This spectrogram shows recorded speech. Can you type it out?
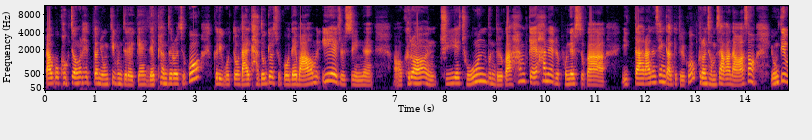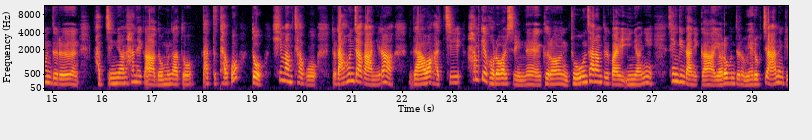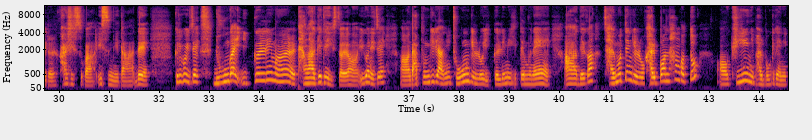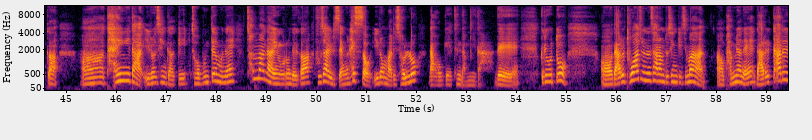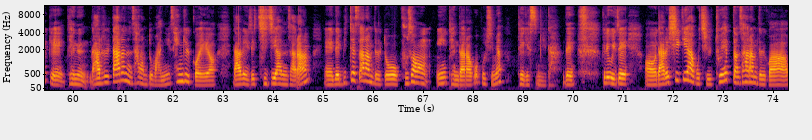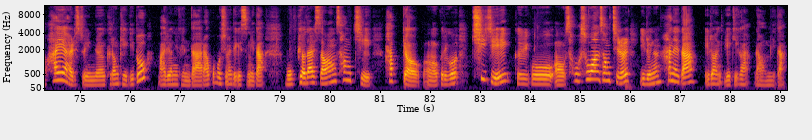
라고 걱정을 했던 용띠분들에겐 내 편 들어주고 그리고 또 날 다독여주고 내 마음을 이해해 줄 수 있는 어, 그런 주위에 좋은 분들과 함께 한 해를 보낼 수가 있다라는 생각이 들고 그런 점사가 나와서 용띠분들은 갑진년 한 해가 너무나도 따뜻하고 또 희망차고 또 나 혼자가 아니라 나와 같이 함께 걸어갈 수 있는 그런 좋은 사람들과의 인연이 생긴다니까 여러분들은 외롭지 않은 길을 가실 수가 있습니다. 네. 그리고 이제 누군가의 이끌림을 당하게 돼 있어요. 이건 이제 어, 나쁜 길이 아닌 좋은 길로 이끌림이기 때문에 아 내가 잘못된 길로 갈 뻔한 것도 어, 귀인이 발복이 되니까 아, 다행이다. 이런 생각이 저분 때문에 천만다행으로 내가 구사일생을 했어. 이런 말이 절로 나오게 된답니다. 네. 그리고 또, 어, 나를 도와주는 사람도 생기지만, 어, 반면에 나를 따르게 되는, 나를 따르는 사람도 많이 생길 거예요. 나를 이제 지지하는 사람, 예, 내 밑에 사람들도 구성이 된다라고 보시면 되겠습니다. 네. 그리고 이제, 어, 나를 시기하고 질투했던 사람들과 화해할 수 있는 그런 계기도 마련이 된다라고 보시면 되겠습니다. 목표 달성, 성취, 합격, 어, 그리고 취직, 그리고, 어, 소, 소원 성취를 이루는 한 해다. 이런 얘기가 나옵니다.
